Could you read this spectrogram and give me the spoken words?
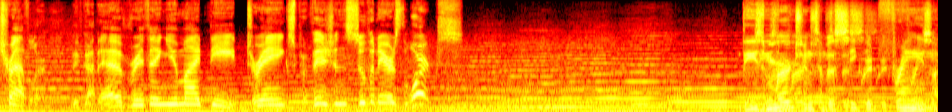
Traveler. We've got everything you might need. Drinks, provisions, souvenirs, the works. These merchants have a secret phrase I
